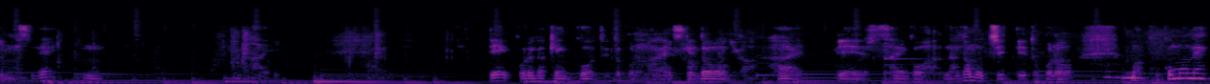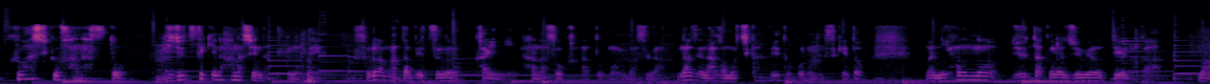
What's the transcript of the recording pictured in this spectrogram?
いますね。うん。はい、でこれが健康というところなんですけど、ははい。で最後は長持ちっていうところ、まあ、ここもね詳しく話すと技術的な話になってくるので、それはまた別の回に話そうかなと思いますがなぜ長持ちかっていうところですけど、まあ、日本の住宅の寿命っていうのが、まあ、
